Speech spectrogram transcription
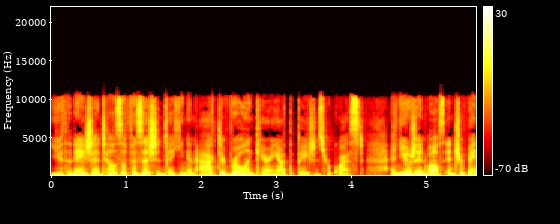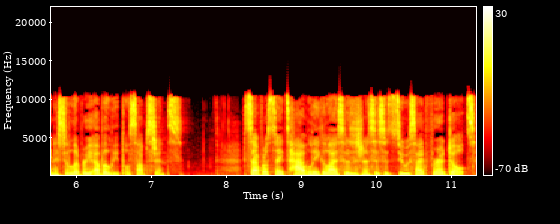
euthanasia entails the physician taking an active role in carrying out the patient's request, and usually involves intravenous delivery of a lethal substance. Several states have legalized physician assisted suicide for adults.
